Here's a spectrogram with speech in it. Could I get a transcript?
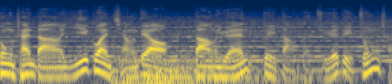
共产党一贯强调党员对党的绝对忠诚，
